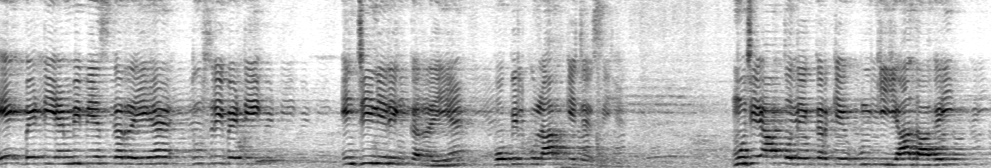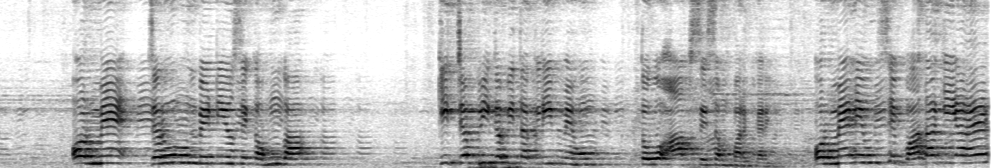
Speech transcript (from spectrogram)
एक बेटी एमबीबीएस कर रही है, दूसरी बेटी इंजीनियरिंग कर रही है। वो बिल्कुल आपके जैसी हैं। मुझे आपको देख करके उनकी याद आ गई और मैं ज़रूर उन बेटियों से कहूँगा कि जब भी कभी तकलीफ़ में हो तो वो आपसे संपर्क करें। और मैंने उनसे वादा किया है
